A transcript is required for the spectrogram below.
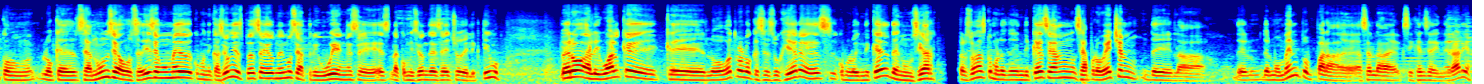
con lo que se anuncia o se dice en un medio de comunicación y después ellos mismos se atribuyen es la comisión de ese hecho delictivo. Pero al igual que, que lo otro, lo que se sugiere es, como lo indiqué, denunciar. Personas, como les indiqué, se, se aprovechan de la, del, momento para hacer la exigencia dineraria.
